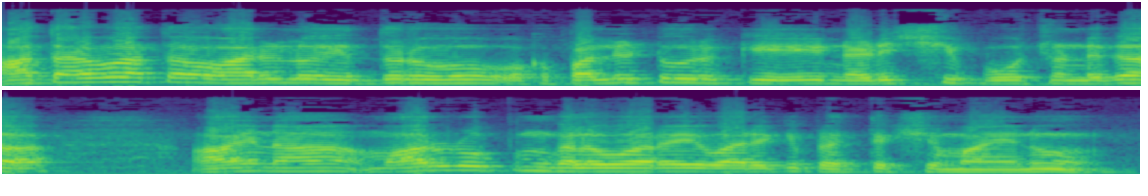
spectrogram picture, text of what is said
ఆ తర్వాత వారిలో ఇద్దరు ఒక పల్లెటూరుకి నడిచి పోచుండగా ఆయన మారురూపం గలవారై వారికి ప్రత్యక్షమాయను.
